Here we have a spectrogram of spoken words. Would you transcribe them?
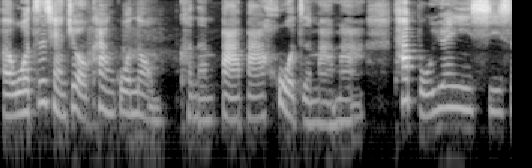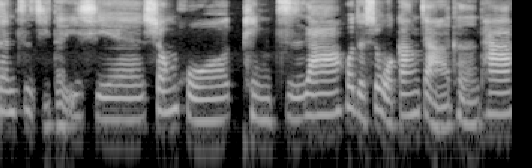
呃，我之前就有看过那种可能爸爸或者妈妈，他不愿意牺牲自己的一些生活品质啊，或者是我刚讲的，可能他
